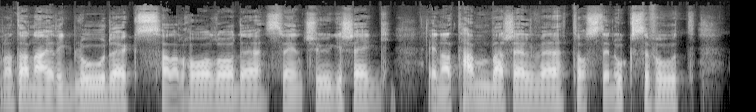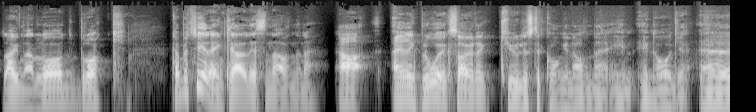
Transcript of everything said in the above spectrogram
Blant annet Erik Blodøks, Harald Hårråde, Svein Tjugeskjegg, Einar Tambarskjelvet, Torstein Oksefot, Ragnar Lodbrok. Hva betyr egentlig alle disse navnene? Ja, Eirik Blodøk sa jo det kuleste kongenavnet i, i Norge. Eh,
